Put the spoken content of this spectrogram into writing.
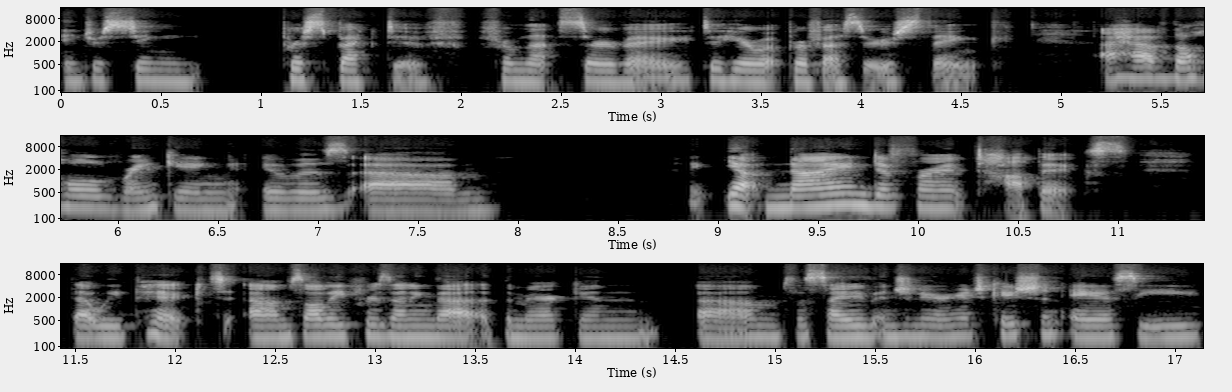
interesting perspective from that survey to hear what professors think. I have the whole ranking. It was um think yeah, nine different topics that we picked. Um, so I'll be presenting that at the American um, Society of Engineering Education, ASE,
